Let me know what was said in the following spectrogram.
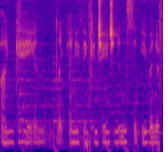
I'm gay," and like anything can change in an instant, even if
